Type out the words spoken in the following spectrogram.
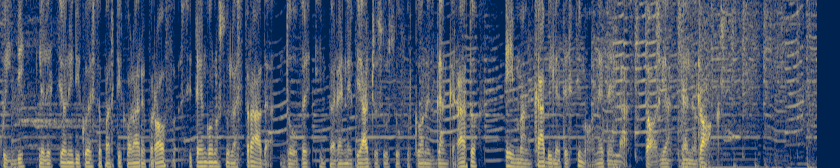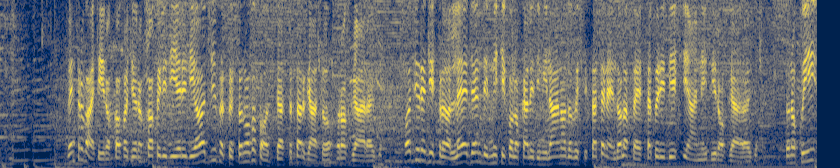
Quindi le lezioni di questo particolare prof si tengono sulla strada, dove, in perenne viaggio sul suo furgone sgangherato, è immancabile testimone della storia del rock. Bentrovati i roccofagi e roccofili di ieri e di oggi per questo nuovo podcast targato Rock Garage. Oggi registro da Legend, il mitico locale di Milano dove si sta tenendo la festa per i 10 anni di Rock Garage. Sono qui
